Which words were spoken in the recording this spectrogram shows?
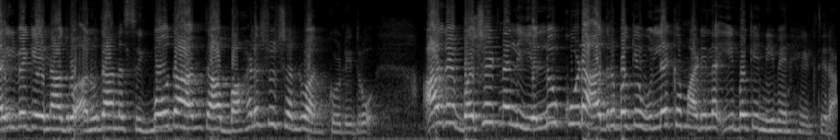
ರೈಲ್ವೆಗೆ ಏನಾದ್ರೂ ಅನುದಾನ ಸಿಗ್ಬೋದಾ ಅಂತ ಬಹಳಷ್ಟು ಜನರು ಅನ್ಕೊಂಡಿದ್ರು. ಆದ್ರೆ ಬಜೆಟ್ನಲ್ಲಿ ಎಲ್ಲೂ ಕೂಡ ಅದ್ರ ಬಗ್ಗೆ ಉಲ್ಲೇಖ ಮಾಡಿಲ್ಲ. ಈ ಬಗ್ಗೆ ನೀವೇನ್ ಹೇಳ್ತೀರಾ?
